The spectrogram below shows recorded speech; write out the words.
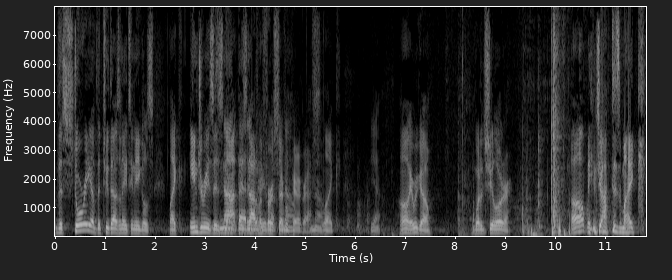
The story of the 2018 Eagles, like injuries, is Not not, is not in the first several No, paragraphs. no. Like, Yeah. oh, here we go. What did Sheil order? Oh, he dropped his mic.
